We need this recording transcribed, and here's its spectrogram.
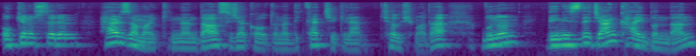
okyanusların her zamankinden daha sıcak olduğuna dikkat çekilen çalışmada bunun denizde can kaybından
